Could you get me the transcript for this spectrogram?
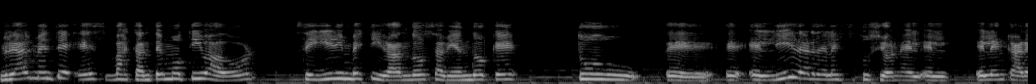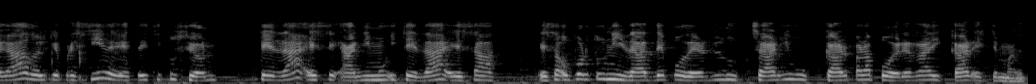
realmente es bastante motivador seguir investigando sabiendo que tú, eh, eh, el líder de la institución, el, el, encargado, el que preside esta institución, te da ese ánimo y te da esa, esa oportunidad de poder luchar y buscar para poder erradicar este mal.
